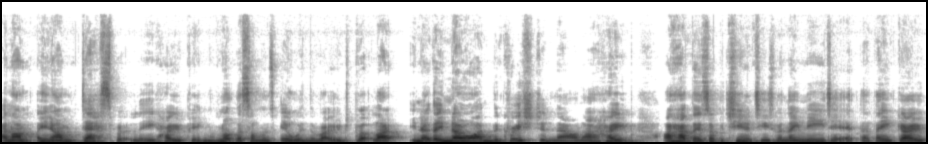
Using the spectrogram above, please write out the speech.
and i'm you know i'm desperately hoping not that someone's ill in the road but like you know they know i'm the christian now and i hope i have those opportunities when they need it that they go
